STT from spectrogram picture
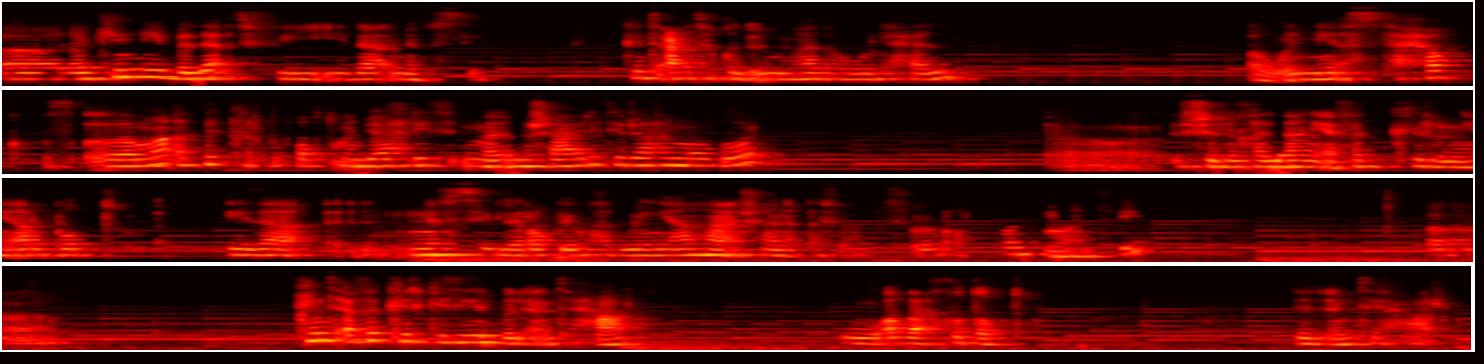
آه لكني بدأت في إيذاء نفسي. كنت أعتقد إنه هذا هو الحل أو إني أستحق آه ما أتذكر بالضبط مشاعري تجاه الموضوع. آه، إيش اللي خلاني أفكر إني أربط إذا نفسي اللي ربي وهبني إياها عشان أشعر بشعور أفضل؟ ما أدري. كنت أفكر كثير بالانتحار وأضع خطط للانتحار.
